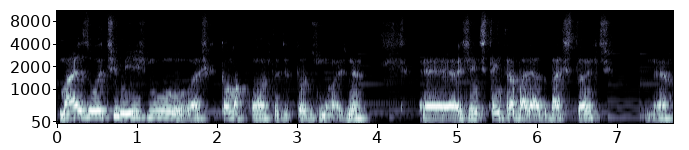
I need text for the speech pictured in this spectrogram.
Mas o otimismo acho que toma conta de todos nós, né? É, a gente tem trabalhado bastante, né?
